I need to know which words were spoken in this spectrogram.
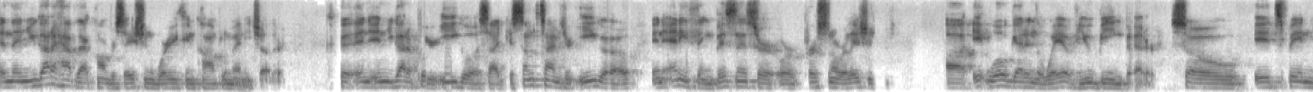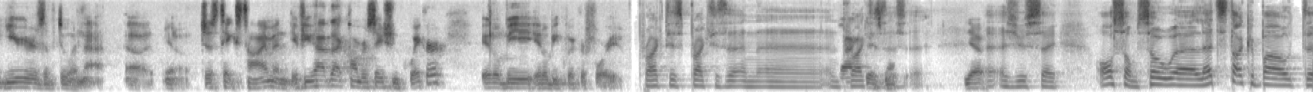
and then you got to have that conversation where you can complement each other. And, and you got to put your ego aside because sometimes your ego in anything business or, or personal relationships uh, it will get in the way of you being better. So it's been years of doing that. Uh, you know, just takes time, and if you have that conversation quicker, it'll be it'll be quicker for you. Practice, practice, and uh, and practice, practice as, yep. as you say. Awesome. So uh, let's talk about uh,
